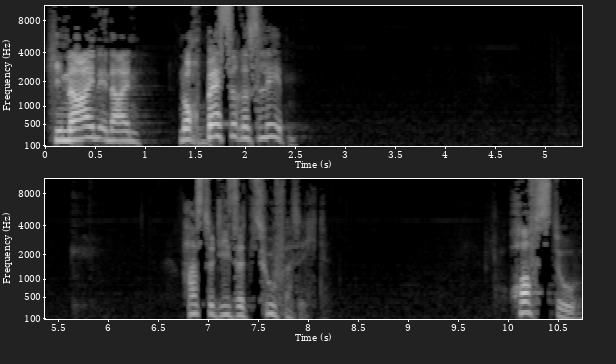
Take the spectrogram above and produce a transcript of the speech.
hinein in ein noch besseres Leben. Hast du diese Zuversicht? Hoffst du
